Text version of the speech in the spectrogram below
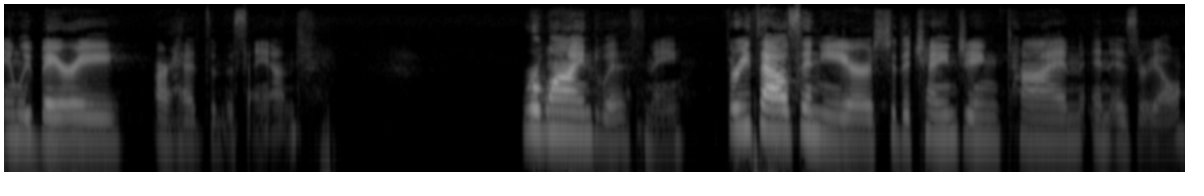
and we bury our heads in the sand. Rewind with me 3,000 years to the changing time in Israel.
